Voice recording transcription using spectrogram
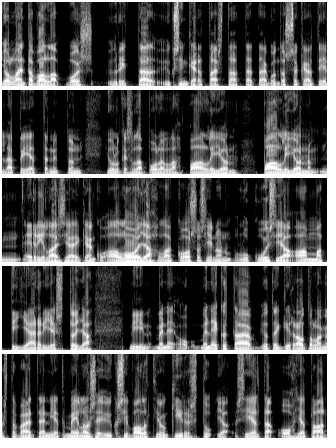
jollain tavalla voisi yrittää yksinkertaistaa tätä, kun tuossa käytiin läpi, että nyt on julkisella puolella paljon, paljon mm, erilaisia ikään kuin aloja lakoossa. Siinä on lukuisia ammattijärjestöjä, niin mene, meneekö tämä jotenkin rautalangasta vääntäen niin, että meillä on se yksi valtion kirstu ja sieltä ohjataan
